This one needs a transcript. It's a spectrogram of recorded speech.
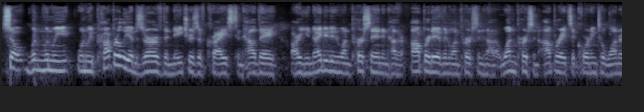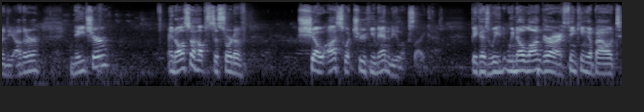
So when, when we when we properly observe the natures of Christ and how they are united in one person and how they're operative in one person and how that one person operates according to one or the other nature, it also helps to sort of show us what true humanity looks like. Because we we no longer are thinking about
